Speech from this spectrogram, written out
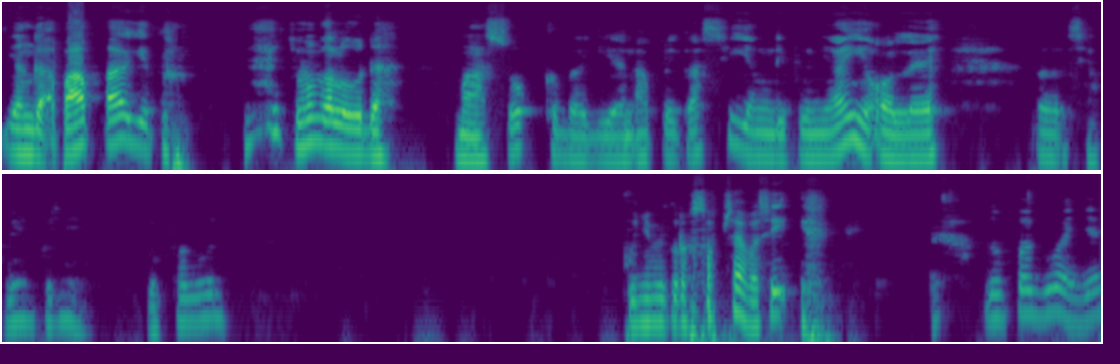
ya nggak apa-apa gitu. Cuma kalau udah masuk ke bagian aplikasi yang dipunyai oleh uh, siapa yang punya lupa gue punya Microsoft siapa sih lupa gue aja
